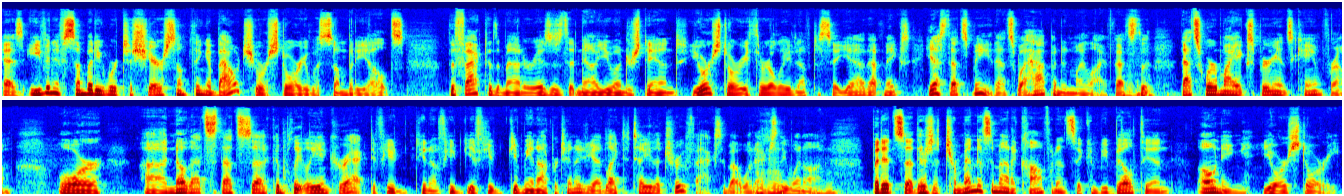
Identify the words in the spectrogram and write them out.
as even if somebody were to share something about your story with somebody else, the fact of the matter is is that now you understand your story thoroughly enough to say, yeah, that makes yes, that's me. That's what happened in my life. That's the that's where my experience came from, or uh, no, that's that's uh, completely incorrect. If you you know if you if you give me an opportunity, I'd like to tell you the true facts about what actually went on. But it's uh, there's a tremendous amount of confidence that can be built in owning your story,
